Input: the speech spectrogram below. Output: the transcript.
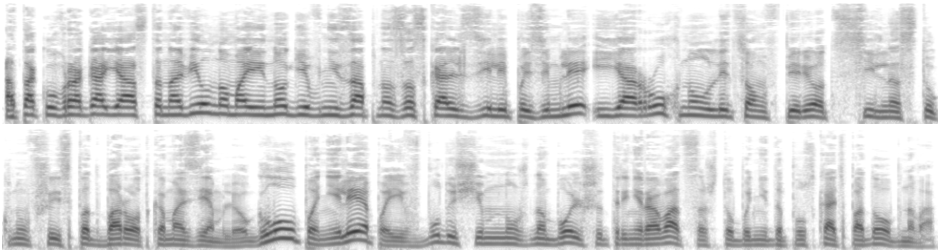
Атаку врага я остановил, но мои ноги внезапно заскользили по земле, и я рухнул лицом вперед, сильно стукнувшись подбородком о землю. Глупо, нелепо, и в будущем нужно больше тренироваться, чтобы не допускать подобного.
